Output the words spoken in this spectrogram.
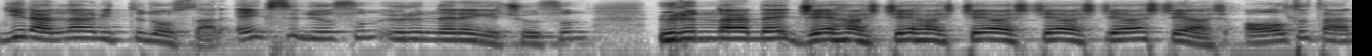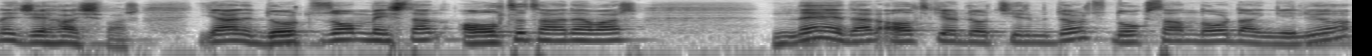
Girenler bitti dostlar. Eksi diyorsun ürünlere geçiyorsun. Ürünlerde CH, CH, CH, CH, CH, CH. 6 tane CH var. Yani 415'ten 6 tane var. Ne eder? 6 kere 4 24. 90 da oradan geliyor.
